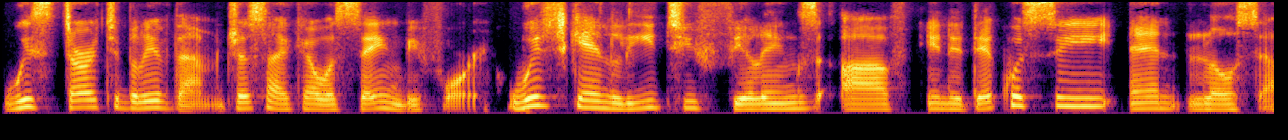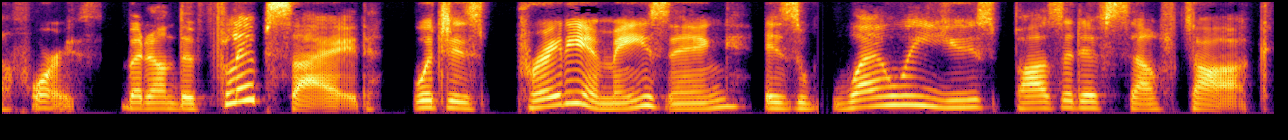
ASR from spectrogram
we start to believe them, just like I was saying before, which can lead to feelings of inadequacy and low self worth. But on the flip side, which is pretty amazing, is when we use positive self talk,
